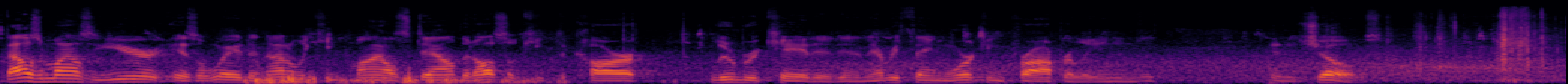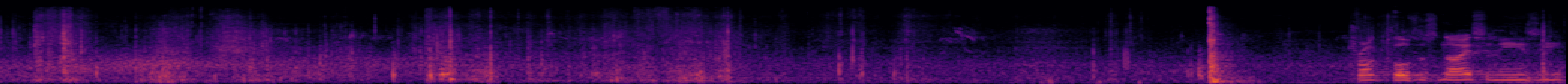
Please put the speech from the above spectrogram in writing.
thousand miles a year is a way to not only keep miles down, but also keep the car lubricated and everything working properly, and and it shows. Trunk closes nice and easy.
